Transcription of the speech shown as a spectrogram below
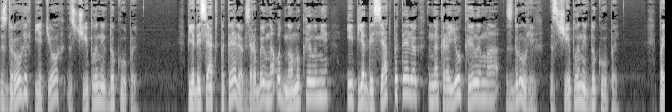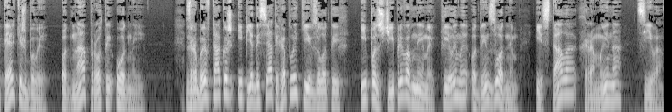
з других п'ятьох зчіплених докупи. П'ятдесят петельок зробив на одному килимі і п'ятдесят петельок на краю килима з других, зчіплених докупи. Петельки ж були одна проти одної. Зробив також і п'ятдесят гапликів золотих, і позщіплював ними килими один з одним, і стала храмина ціла.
